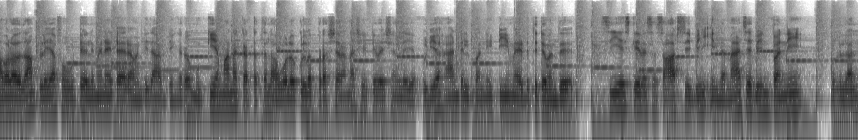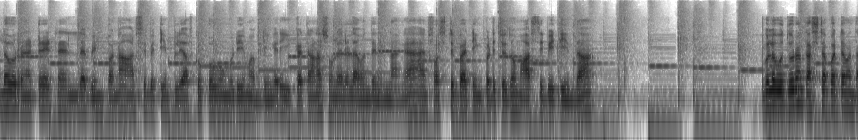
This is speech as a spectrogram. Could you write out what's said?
அவ்வளோதான் பிளே ஆஃபை விட்டு எலிமினேட் ஆகிட வேண்டியதான் அப்படிங்கிற முக்கியமான கட்டத்தில் அவ்வளோக்குள்ள ப்ரெஷரான சுச்சுவேஷனில் எப்படியோ ஹேண்டில் பண்ணி டீமை எடுத்துகிட்டு வந்து சிஎஸ்கே வர்சஸ் ஆர்சிபி இந்த மேட்சை வின் பண்ணி ஒரு நல்ல ஒரு நெட் ரேட்டில் வின் பண்ணால் ஆர்சிபி டீம் பிளே ஆஃப்க்கு போக முடியும் அப்படிங்கிற இக்கட்டான சூழ்நிலையில் வந்து நின்னாங்க. அண்ட் ஃபஸ்ட்டு பேட்டிங் படித்ததும் ஆர்சிபி டீம் தான். இவ்வளவு தூரம் கஷ்டப்பட்ட வந்த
